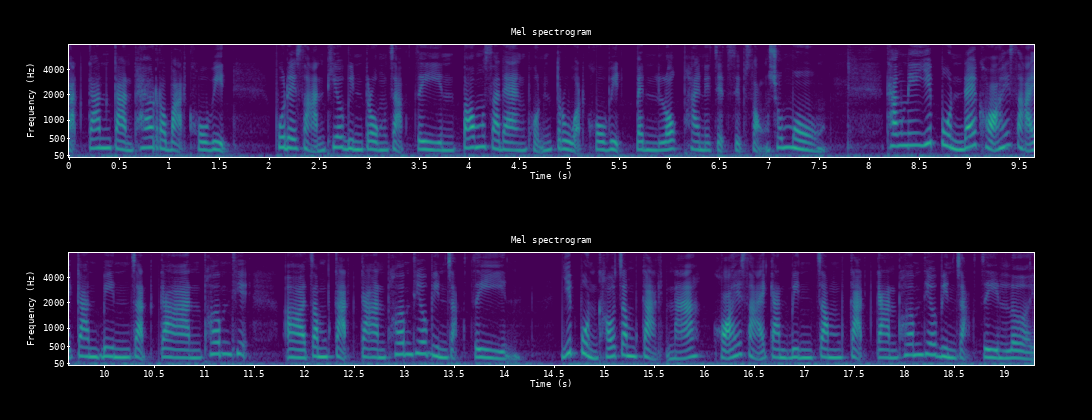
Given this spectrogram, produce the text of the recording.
กัดกั้นการแพร่ระบาดโควิด ผู้โดยสารเที่ยวบินตรงจากจีนต้องแสดงผลตรวจโควิด เป็นลบภายใน 72 ชั่วโมง ทั้งนี้ญี่ปุ่นได้ขอให้สายการบินจัดการเพิ่มที่จำกัดการเพิ่มเที่ยวบินจากจีน ญี่ปุ่นเขาจำกัดนะ ขอให้สายการบินจำกัดการเพิ่มเที่ยวบินจากจีนเลย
